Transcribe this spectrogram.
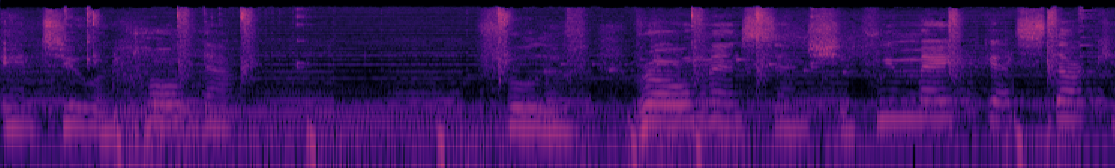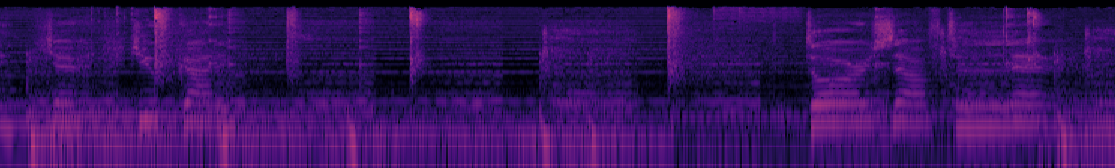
into a hole now full of romance and shit. We may get stuck in, yeah, you got it. The doors of the left.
